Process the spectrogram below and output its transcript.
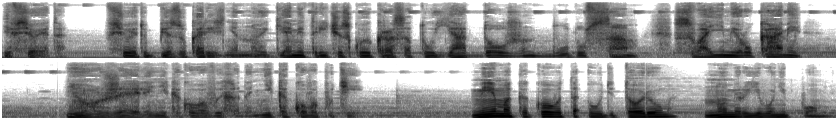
И все это, всю эту безукоризненную геометрическую красоту я должен буду сам, своими руками. Неужели никакого выхода, никакого пути? Мимо какого-то аудиториума, номер его не помню.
